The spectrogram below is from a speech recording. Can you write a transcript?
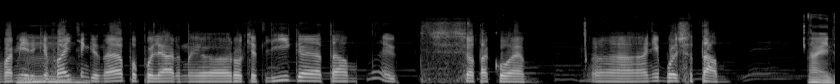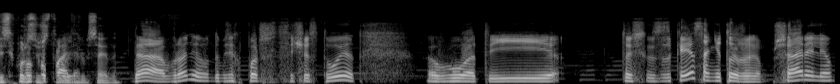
В Америке М. файтинги, да, популярные э, Rocket League, там, ну и все такое. Э, Они больше там. А, они до сих пор Покупали. существуют, веб-сайты. Да, вроде до сих пор существует. Вот, и... То есть за КС они тоже шарили,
